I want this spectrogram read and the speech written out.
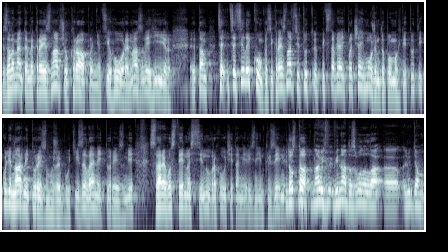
з елементами краєзнавчого вкраплення, ці гори, назви гір. е, Там це, це цілий комплекс. І краєзнавці тут е, підставляють плече і можемо допомогти. Тут і кулінарний туризм може бути, і зелений туризм, і сфери гостинності, ну враховуючи там і різні інклюзивні. Тобто, навіть війна дозволила е, людям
